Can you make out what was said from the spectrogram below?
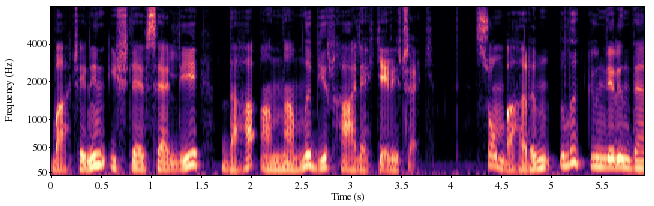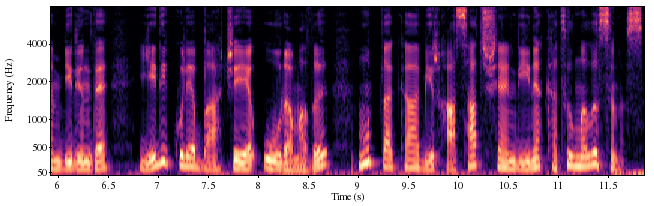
bahçenin işlevselliği daha anlamlı bir hale gelecek sonbaharın ılık günlerinden birinde Yedi Kule bahçeye uğramalı, mutlaka bir hasat şenliğine katılmalısınız.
